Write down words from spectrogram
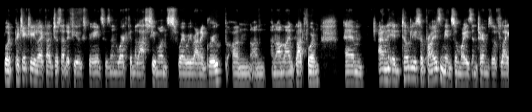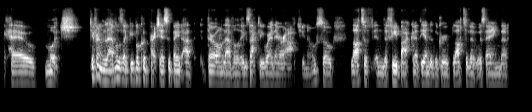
But particularly like I've just had a few experiences and work in the last few months where we ran a group on on an online platform. Um, and it totally surprised me in some ways in terms of like how much different levels like people could participate at their own level exactly where they were at you know? So lots of in the feedback at the end of the group lots of it was saying that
